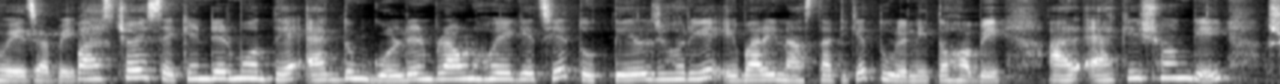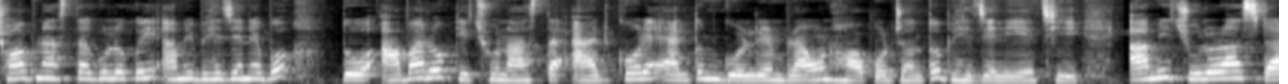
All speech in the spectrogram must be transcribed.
হয়ে যাবে। পাঁচ ছয় সেকেন্ডের মধ্যে একদম গোল্ডেন ব্রাউন হয়ে গেছে, তো তেল ঝরিয়ে এবার এই নাস্তাটিকে তুলে নিতে হবে। আর একই সঙ্গেই সব নাস্তাগুলোকেই আমি ভেজে নেব, তো আবারও কিছু নাস্তা অ্যাড করে একদম গোল্ডেন ব্রাউন হওয়া পর্যন্ত ভেজে নিয়েছি। আমি চুলো রাসটা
